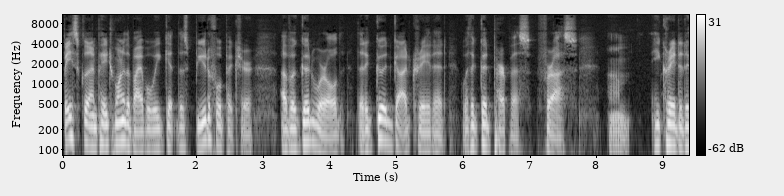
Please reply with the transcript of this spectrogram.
basically on page one of the Bible, we get this beautiful picture of a good world that a good God created with a good purpose for us. Um, he created a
